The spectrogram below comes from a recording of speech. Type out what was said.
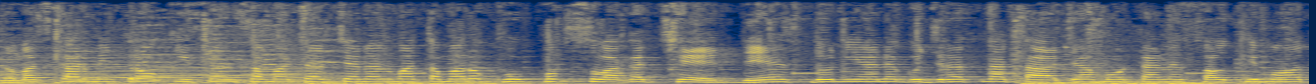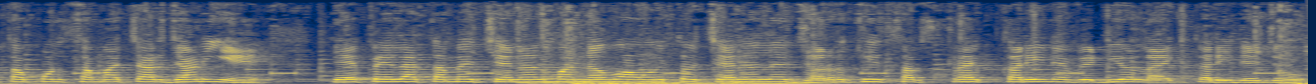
નમસ્કાર મિત્રો, કિસાન સમાચાર ચેનલમાં તમારું ખૂબ ખૂબ સ્વાગત છે. દેશ, દુનિયા અને ગુજરાતના તાજા, મોટા અને સૌથી મહત્વપૂર્ણ સમાચાર જાણીએ. તે પહેલા તમે ચેનલમાં નવા હોય તો ચેનલને જરૂરથી સબસ્ક્રાઇબ કરીને વીડિયો લાઇક કરી દેજો.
